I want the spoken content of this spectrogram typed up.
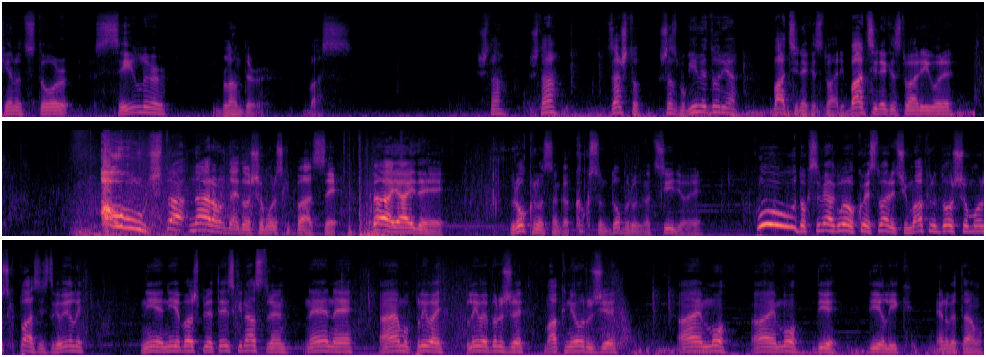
Cannot store sailor blunder bus. Šta? Šta? Zašto? Šta zbog inventorija? Baci neke stvari, baci neke stvari, Igore. Au, šta? Naravno da je došao morski pas, e. Daj, ajde. Roknuo sam ga, kako sam dobro naciljao, e. Uuu, dok sam ja gledao koje stvari ću maknut, došao morski pas, jeste ga vidjeli? Nije, nije baš prijateljski nastrojen. Ne, ne. Ajmo, plivaj, plivaj brže. Makni oružje. Ajmo, ajmo. Di je? Di je lik? Eno ga tamo,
